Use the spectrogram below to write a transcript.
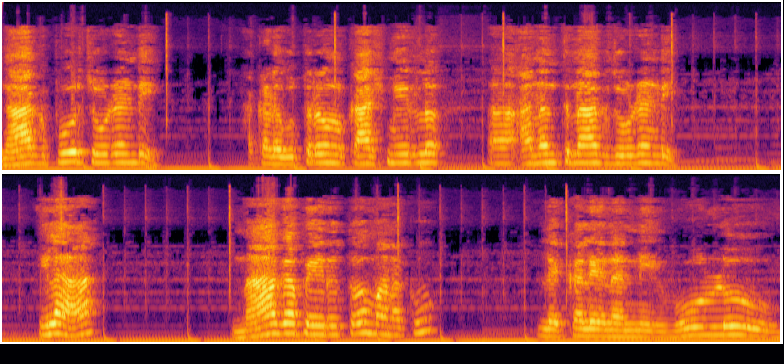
నాగపూర్ చూడండి. అక్కడ ఉత్తరం కాశ్మీర్లో అనంతనాగ్ చూడండి. ఇలా నాగ పేరుతో మనకు లెక్కలేనన్ని ఊళ్ళు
